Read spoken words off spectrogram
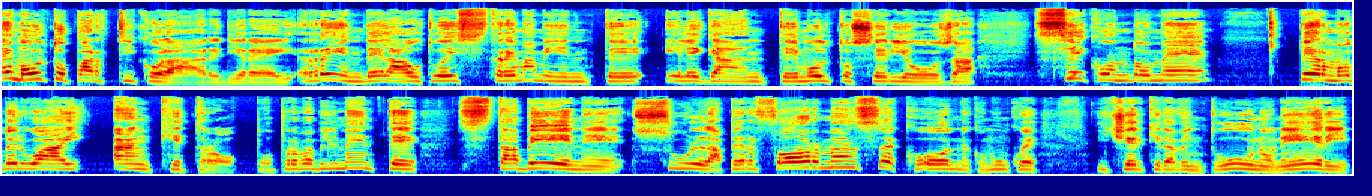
È molto particolare, direi, rende l'auto estremamente elegante, molto seriosa. Secondo me, per Model Y anche troppo. Probabilmente sta bene sulla performance con comunque i cerchi da 21 neri,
